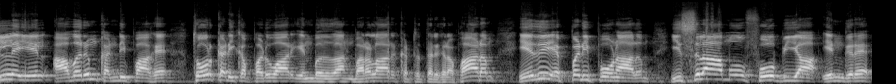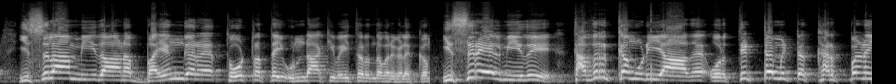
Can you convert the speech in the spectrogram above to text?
இல்லையேல் அவரும் கண்டிப்பாக தோற்கடிக்கப்படுவார் என்பதுதான் வரலாறு கற்றுத்தருகிற பாடம். எது எப்படி போனாலும் இஸ்லாமோ ஃபோபியா என்கிற இஸ்லாம் மீதான பயங்கர தோற்றத்தை உண்டாக்கி வைத்திருந்தவர்களுக்கும் இஸ்ரேல் மீது தவிர்க்க முடியாத ஒரு திட்டமிட்ட கற்பனை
